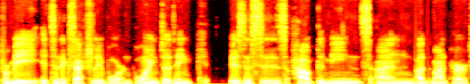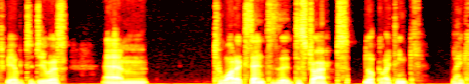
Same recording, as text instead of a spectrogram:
for me, it's an exceptionally important point. I think businesses have the means and the manpower to be able to do it. Um, to what extent does it distract? Look, I think like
